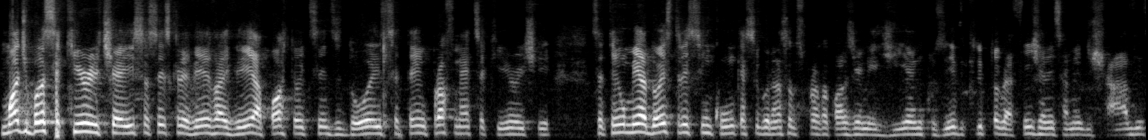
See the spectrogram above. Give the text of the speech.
Modbus Security aí, se você escrever, vai ver a porta 802, você tem o Profinet Security, você tem o 62351, que é a segurança dos protocolos de energia, inclusive criptografia e gerenciamento de chaves.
